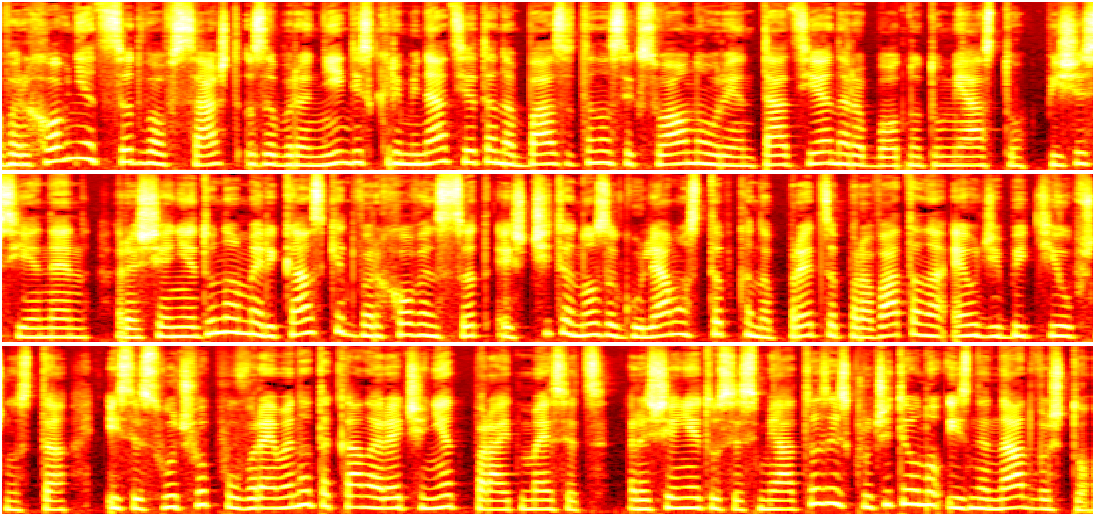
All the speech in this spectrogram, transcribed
Върховният съд в САЩ забрани дискриминацията на базата на сексуална ориентация на работното място, пише CNN. Решението на Американският върховен съд е считано за голяма стъпка напред за правата на ЛГБТ общността и се случва по време на така нареченият Прайд месец. Решението се смята за изключително изненадващо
